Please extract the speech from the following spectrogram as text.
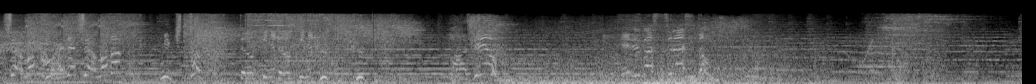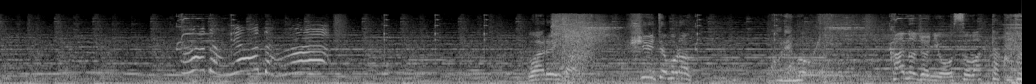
邪魔これで邪魔だ。見切ったドキナドキナ恥よエルバスラスト。やだやだ。悪いが引いてもらうこれも彼女に教わったことだ。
